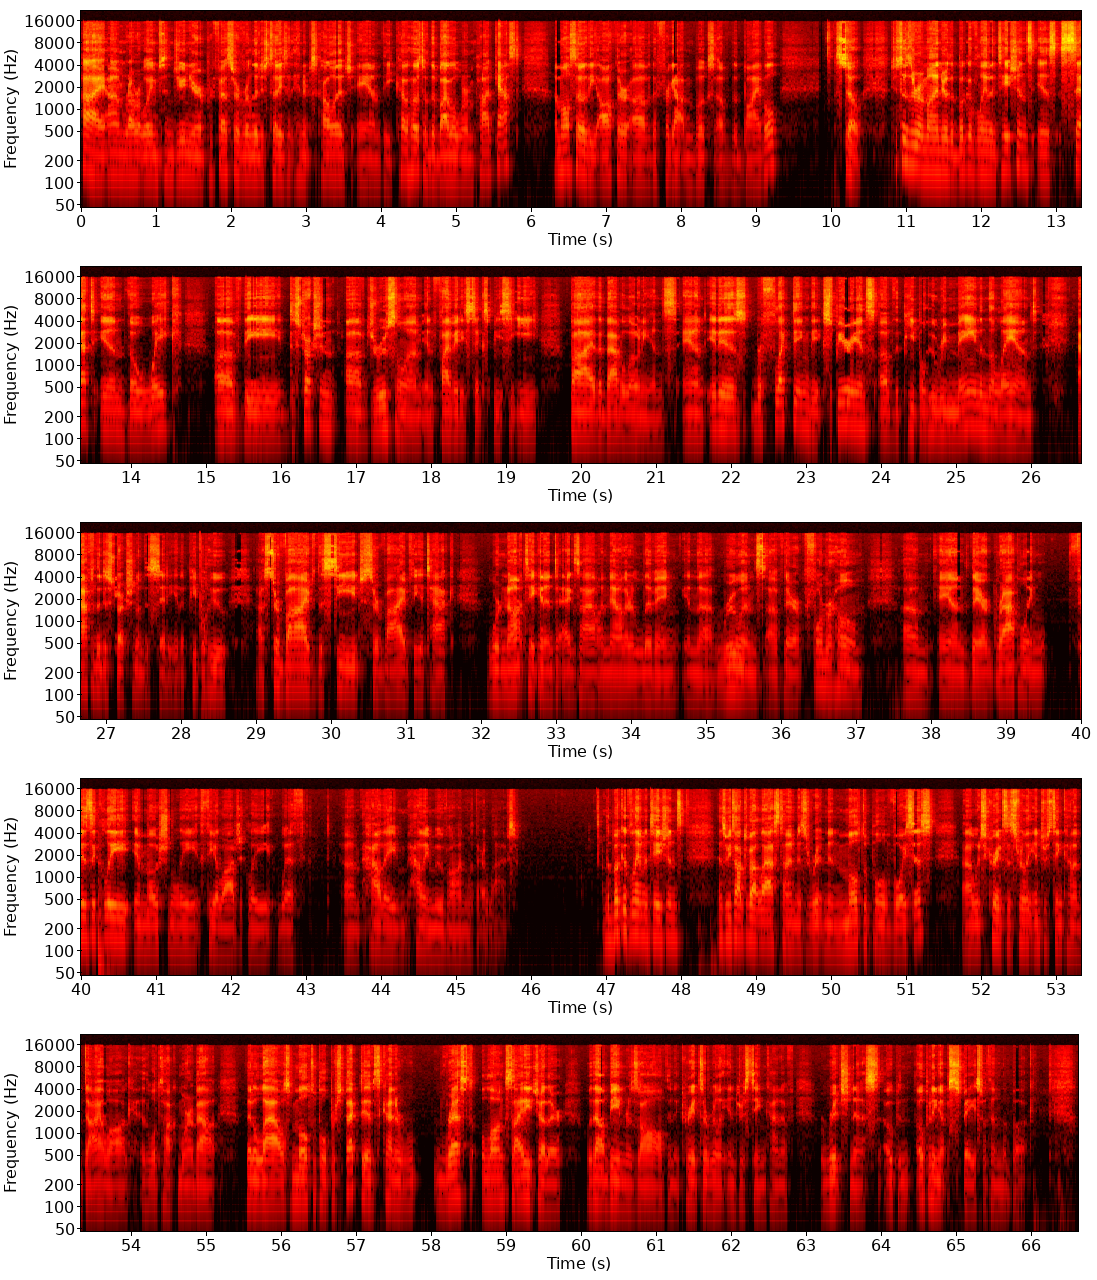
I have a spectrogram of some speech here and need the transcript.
Hi, I'm Robert Williamson Jr., professor of religious studies at Hendrix College and the co-host of the Bible Worm podcast. I'm also the author of the Forgotten Books of the Bible. So, just as a reminder, the Book of Lamentations is set in the wake of the destruction of Jerusalem in 586 BCE by the Babylonians, and it is reflecting the experience of the people who remain in the land after the destruction of the city, the people who uh, survived the siege, survived the attack, were not taken into exile, and now they're living in the ruins of their former home, um, and they're grappling physically, emotionally, theologically with um, how they how they move on with their lives. The Book of Lamentations, as we talked about last time, is written in multiple voices, uh, which creates this really interesting kind of dialogue, as we'll talk more about, that allows multiple perspectives to kind of rest alongside each other without being resolved. And it creates a really interesting kind of richness, open, opening up space within the book.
